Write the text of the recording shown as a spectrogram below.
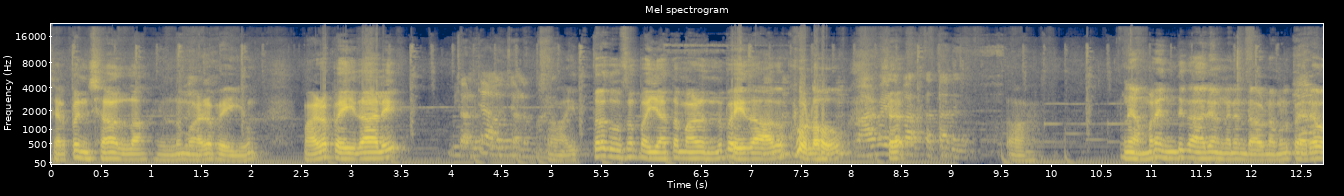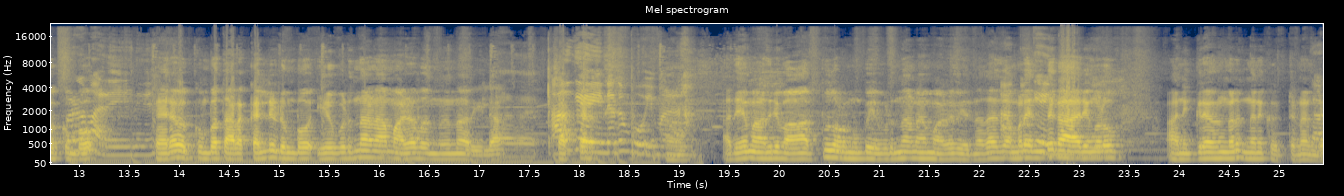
ചിലപ്പോ ഇൻഷാല്ല ഇന്ന് മഴ പെയ്യും. മഴ പെയ്താൽ ആ ഇത്ര ദിവസം പെയ്യാത്ത മഴ ഇന്ന് പെയ്ത ആകെ കുളവും ആ. നമ്മളെ എന്ത് കാര്യം അങ്ങനെ ഉണ്ടാവും? നമ്മൾ പെര വെക്കുമ്പോ പെര വെക്കുമ്പോ തലക്കല്ലിടുമ്പോ എവിടുന്നാണ് ആ മഴ വന്നതെന്ന് അറിയില്ല. അതേമാതിരി വാർപ്പ് തുടങ്ങുമ്പോ എവിടുന്നാണ് ആ മഴ വരുന്നത്? അതായത് നമ്മൾ എന്ത് കാര്യങ്ങളും അനുഗ്രഹങ്ങളും ഇങ്ങനെ കിട്ടണുണ്ട്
